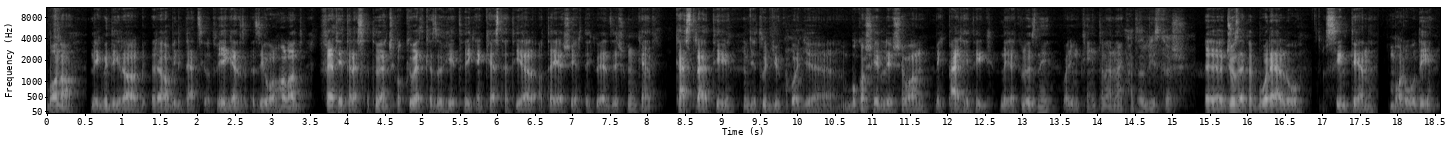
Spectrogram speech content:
Bana még mindig reha- rehabilitációt végez, ez jól halad. Feltételezhetően csak a következő hétvégén kezdheti el a teljes értékű edzésmunkát. Kastráti, ugye tudjuk, hogy uh, bokasérülése van, még pár hétig nélkülözni vagyunk kénytelenek. Hát ez biztos. Ö, Giuseppe Borello szintén maródi,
